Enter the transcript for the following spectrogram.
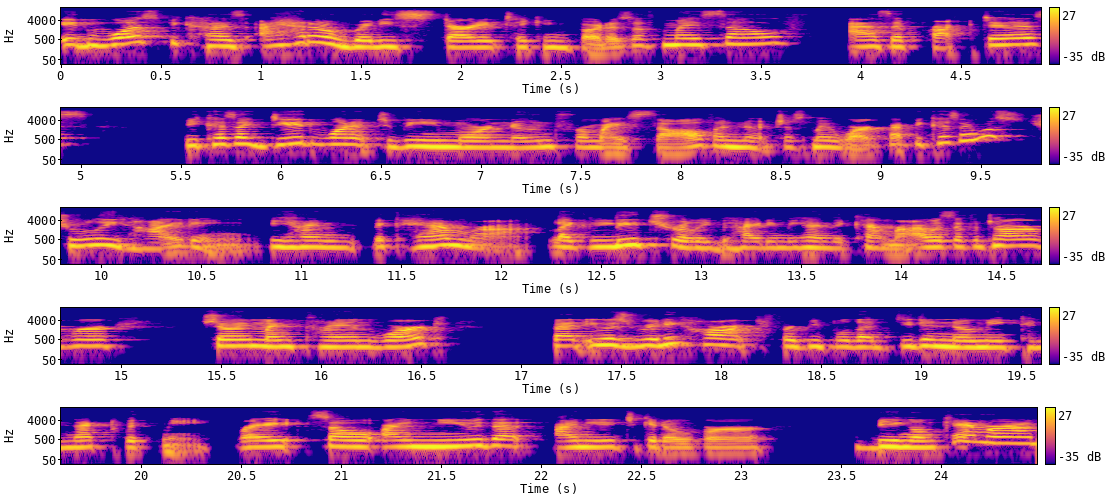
it was because I had already started taking photos of myself as a practice because I did want it to be more known for myself and not just my work, but because I was truly hiding behind the camera, like literally hiding behind the camera. I was a photographer showing my client work, but it was really hard for people that didn't know me connect with me, right? So I knew that I needed to get over being on camera.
